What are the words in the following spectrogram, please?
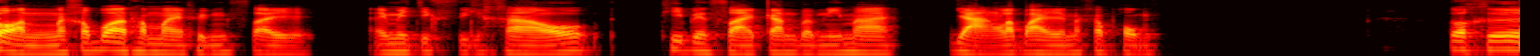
ก่อนนะครับว่าทำไมถึงใส่ไอเมจิกสีขาวที่เป็นสายกันแบบนี้มาอย่างละใบนะครับผม ก็คือ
